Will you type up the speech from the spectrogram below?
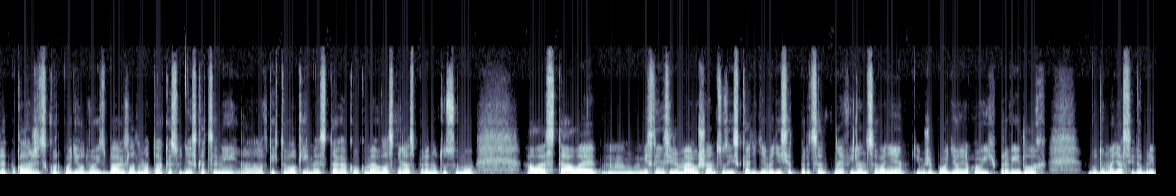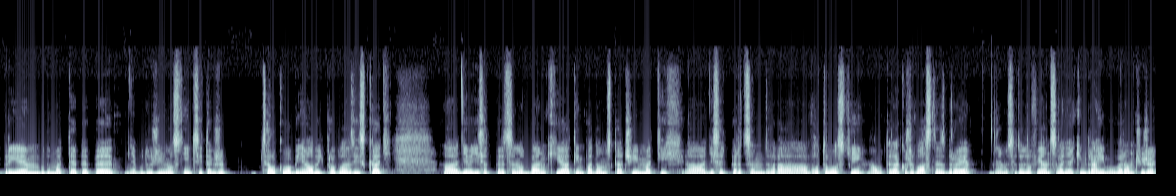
Predpokladám, že skôr pôjde o dvojizbách, vzhľadom na to, aké sú dneska ceny v týchto veľkých mestách a koľko majú vlastne nasporenú tú sumu. Ale stále mm, myslím si, že majú šancu získať 90% financovanie, tým, že pôjde o ich prvý dlh, budú mať asi dobrý príjem, budú mať TPP, nebudú živnostníci, takže celkovo by nemal byť problém získať 90% od banky a tým pádom stačí mať tých 10% v hotovosti, alebo teda akože vlastné zdroje. Nemusí to dofinancovať nejakým drahým úverom, čiže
